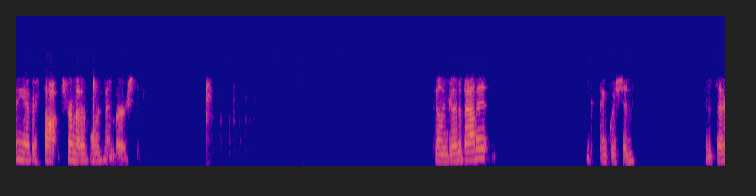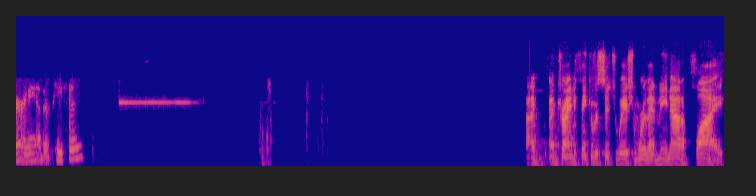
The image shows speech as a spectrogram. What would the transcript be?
Any other thoughts from other board members? Feeling good about it? You Think we should consider any other pieces? I, I'm trying to think of a situation where that may not apply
